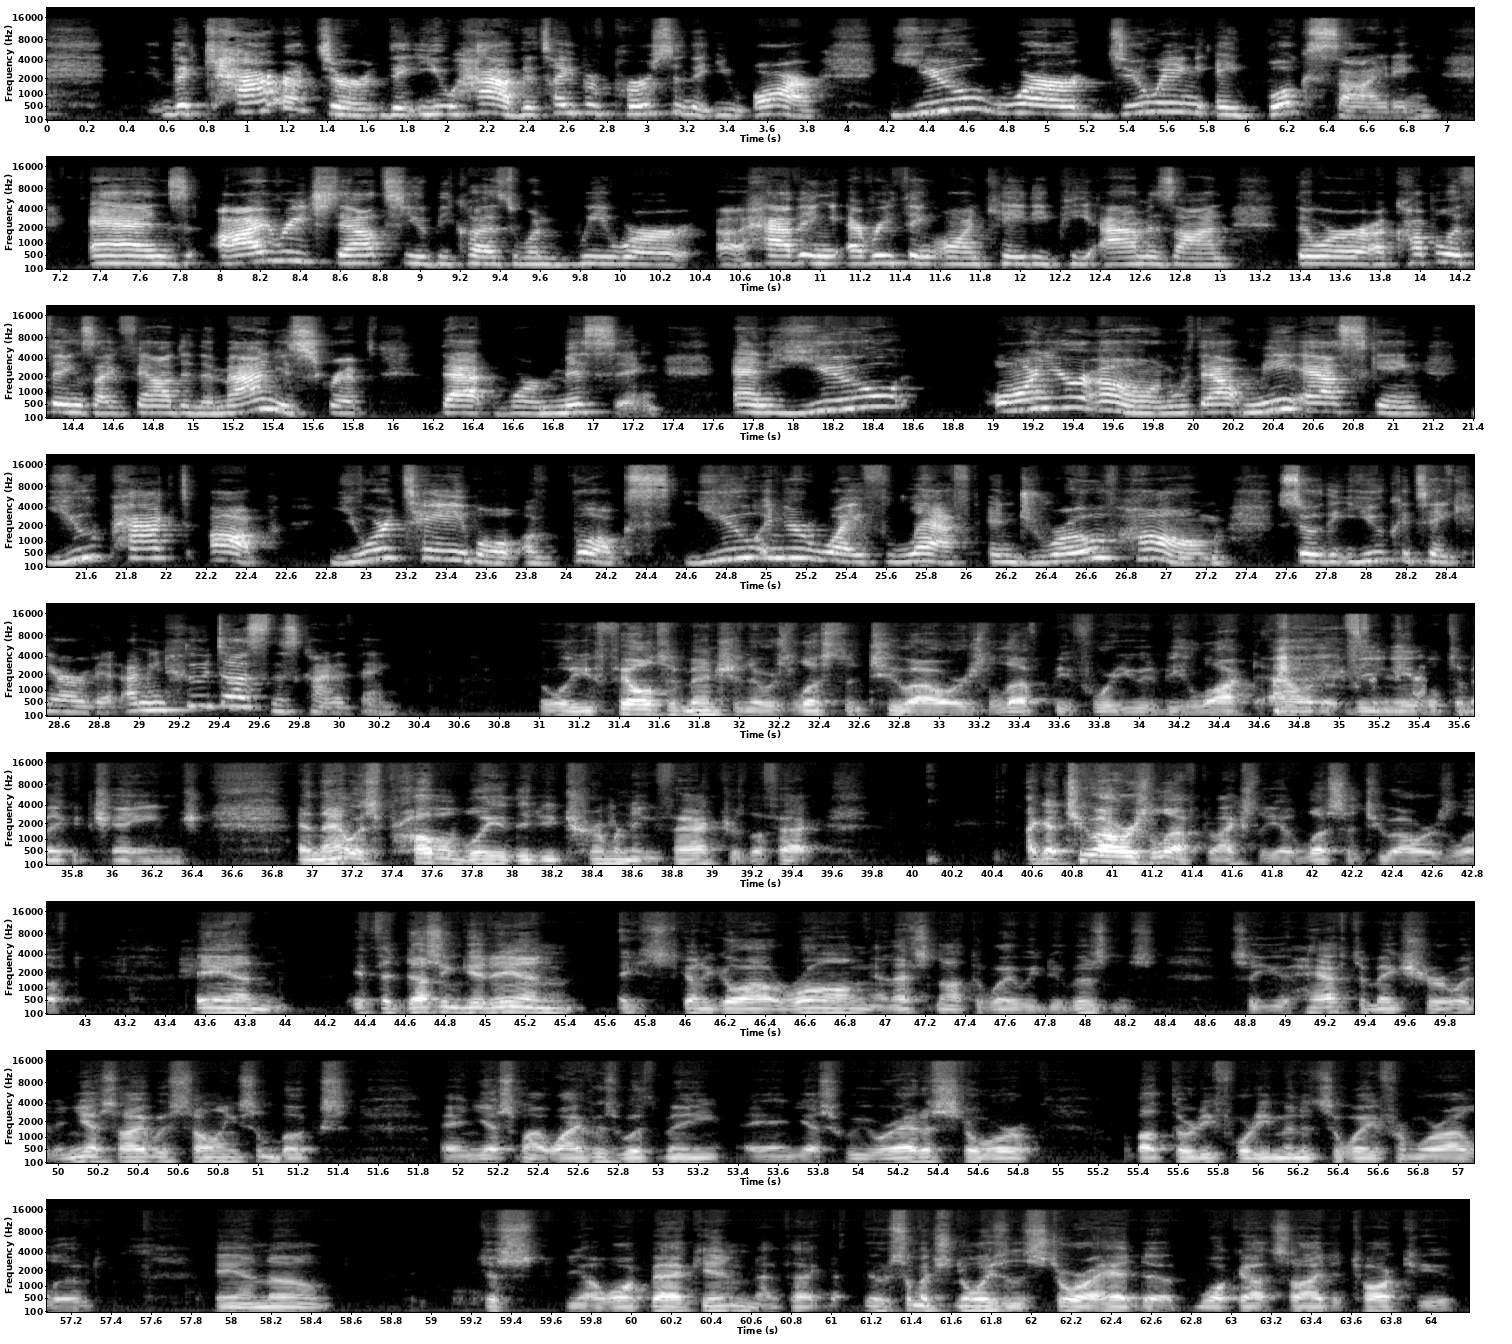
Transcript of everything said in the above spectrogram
the character that you have, the type of person that you are. You were doing a book signing, and I reached out to you because when we were uh, having everything on KDP Amazon, there were a couple of things I found in the manuscript that were missing. And you, on your own, without me asking, you packed up your table of books you and your wife left and drove home so that you could take care of it. I mean, who does this kind of thing? Well, you failed to mention there was less than two hours left before you would be locked out of being able to make a change. And that was probably the determining factor. The fact I got two hours left. I Actually, have less than two hours left. And if it doesn't get in, it's going to go out wrong. And that's not the way we do business. So you have to make sure. It was. And yes, I was selling some books. And yes, my wife was with me. And yes, we were at a store about 30, 40 minutes away from where I lived. And um, just, you know, walk back in. In fact, there was so much noise in the store, I had to walk outside to talk to you.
